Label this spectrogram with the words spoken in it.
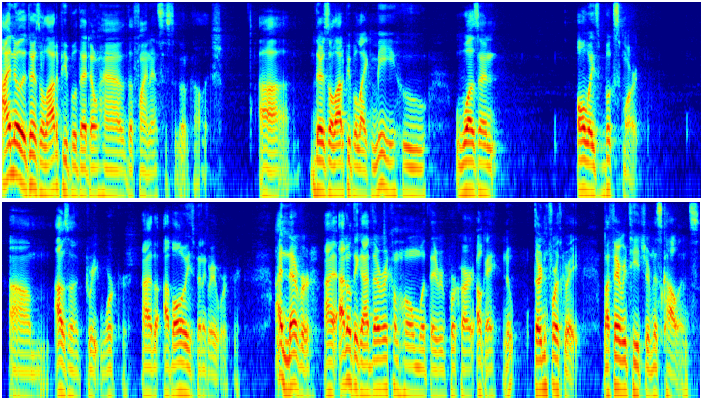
I know that there's a lot of people that don't have the finances to go to college. Uh, there's a lot of people like me who wasn't always book smart. Um, I was a great worker. I've, I've always been a great worker. I never, I, I don't think I've ever come home with a report card. Okay, nope. Third and fourth grade. My favorite teacher, Miss Collins.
